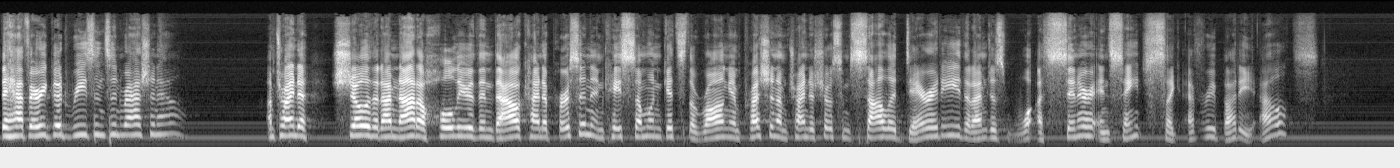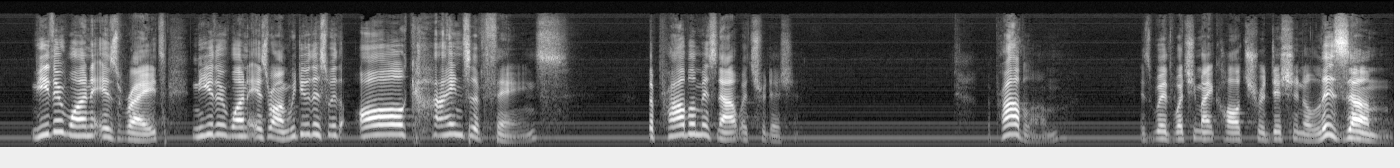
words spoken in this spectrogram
they have very good reasons and rationale. I'm trying to show that I'm not a holier than thou kind of person in case someone gets the wrong impression. I'm trying to show some solidarity that I'm just a sinner and saint just like everybody else. Neither one is right, neither one is wrong. We do this with all kinds of things. The problem is not with tradition the problem is with what you might call traditionalism.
